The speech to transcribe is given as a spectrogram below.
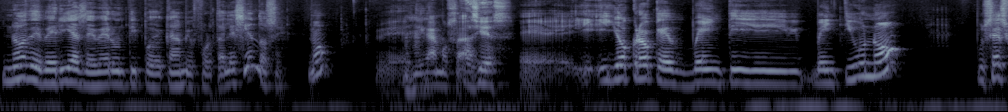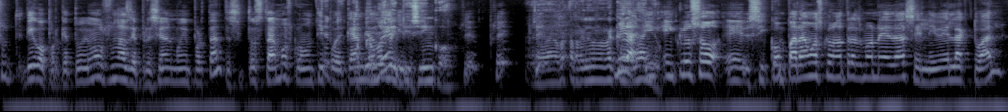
no deberías de ver un tipo de cambio fortaleciéndose, ¿no? Eh, digamos. Así es. Eh, y, yo creo que 2021, pues es, digo, porque tuvimos unas depresiones muy importantes, entonces estamos con un tipo de cambio. Estamos 25. Sí, sí, Mira, incluso eh, si comparamos con otras monedas, el nivel actual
